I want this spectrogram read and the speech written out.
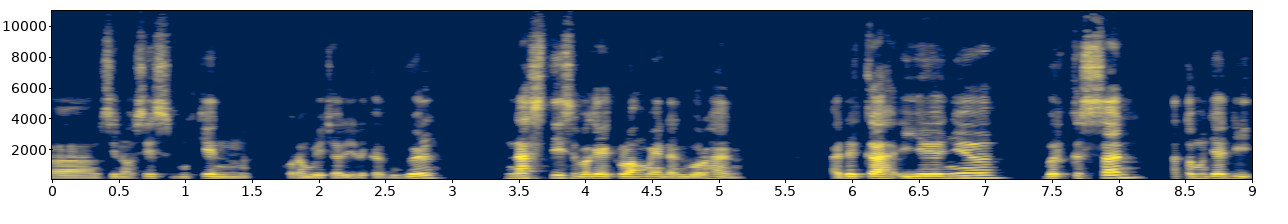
Uh, sinopsis mungkin korang boleh cari dekat Google. Nasti sebagai Keluang Men dan Borhan. Adakah ianya berkesan atau menjadi?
